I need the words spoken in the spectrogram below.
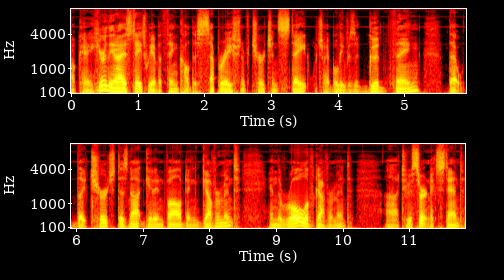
Okay, here in the United States, we have a thing called the separation of church and state, which I believe is a good thing. That the church does not get involved in government, in the role of government, uh, to a certain extent.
